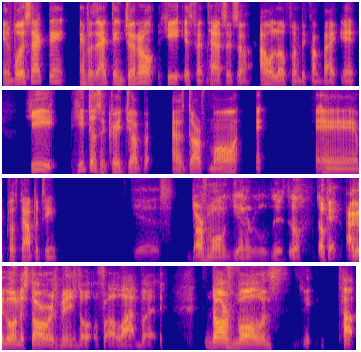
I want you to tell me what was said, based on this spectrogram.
and voice acting and his acting in general, he is fantastic. So I would love for him to come back and he he does a great job as Darth Maul and, and plus Palpatine. Yes, Darth Maul in general. is- Okay, I could go on the Star Wars binge though for a lot, but Darth Maul was top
